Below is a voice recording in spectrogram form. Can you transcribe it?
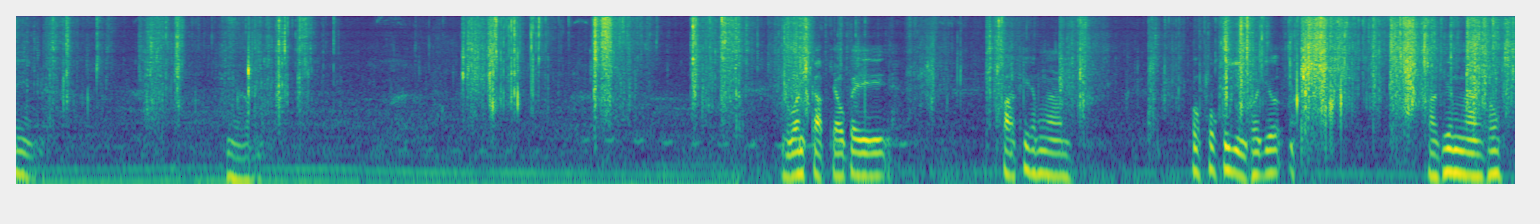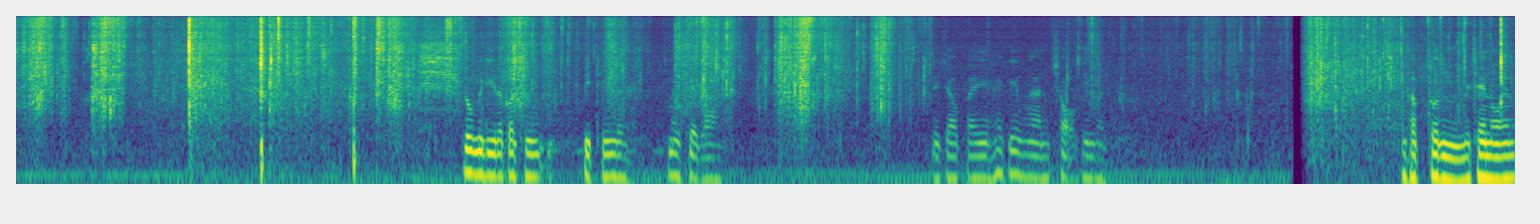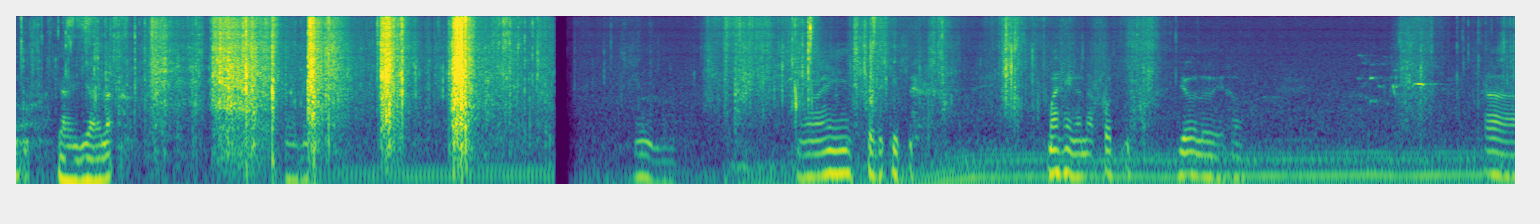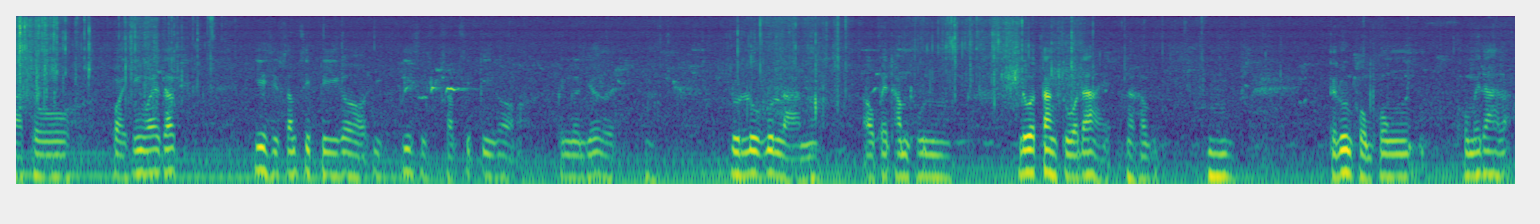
นี่นี่ครับเดี๋ยววันกลับจะเอาไปฝากที่ทำงาน พวกพวกผู้หญิงเขาเยอะฝากที่ทำงานเขาลูกไม่ดีแล้วก็ทิ้งปิดทิ้งเลย ไม่เสียดายเดี๋ยวจะเอาไปให้ที่ทำงานเฉาะทิ้งกัน นะครับต้นไม่ใช่น้อยเนอะใหญ่ใหญ่ละใหญ่ละอืมไม้เศรษฐกิจไม้แห่งอนาคตเยอะเลยครับ ถ้าโตปล่อยทิ้งไว้สักยี่สิบสามสิบปีก็อีกยี่สิบสามสิบปีก็เป็นเงินเยอะเลย รุ่นลูกรุ่นหลาน เอาไปทำทุนหรือว่าตั้งตัวได้นะครับ แต่รุ่นผมคงคงไม่ได้ละ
